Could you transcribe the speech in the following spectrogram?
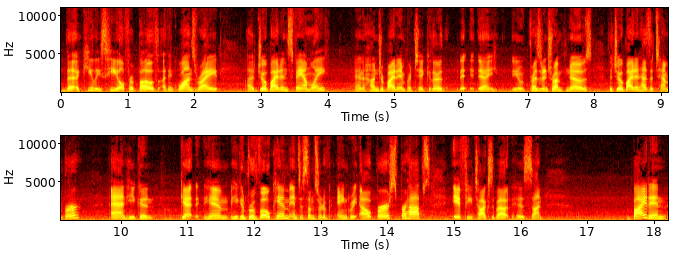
the Achilles heel for both, I think Juan's right. Uh, Joe Biden's family and Hunter Biden in particular, uh, you know, President Trump knows that Joe Biden has a temper, and he can get him, he can provoke him into some sort of angry outburst, perhaps, if he talks about his son. Biden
